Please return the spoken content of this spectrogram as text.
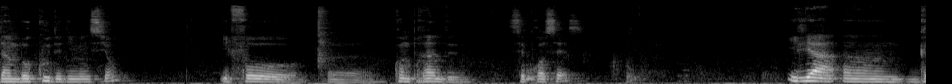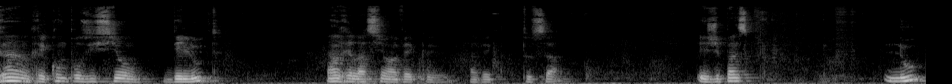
dans beaucoup de dimensions. Il faut euh, comprendre ces process. Il y a une grande recomposition des luttes en relation avec, euh, avec tout ça. Et je pense que nous,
